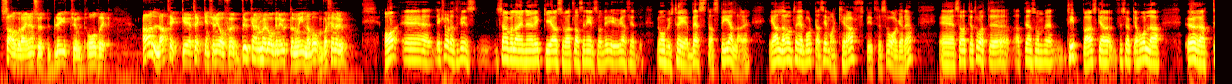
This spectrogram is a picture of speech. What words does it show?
Sarvolainen så ett blytungt avbräck. Alla teck tecken känner jag för. Du kan de här lagen utan och innan. Vad, vad känner du? Ja, eh, det är klart att det finns Savalainen, Ricky Asovat, Lasse Nilsson. Det är ju egentligen Norrbys tre bästa spelare. I alla de tre borta ser man kraftigt försvagade. Eh, så att jag tror att, eh, att den som eh, tippar ska försöka hålla örat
